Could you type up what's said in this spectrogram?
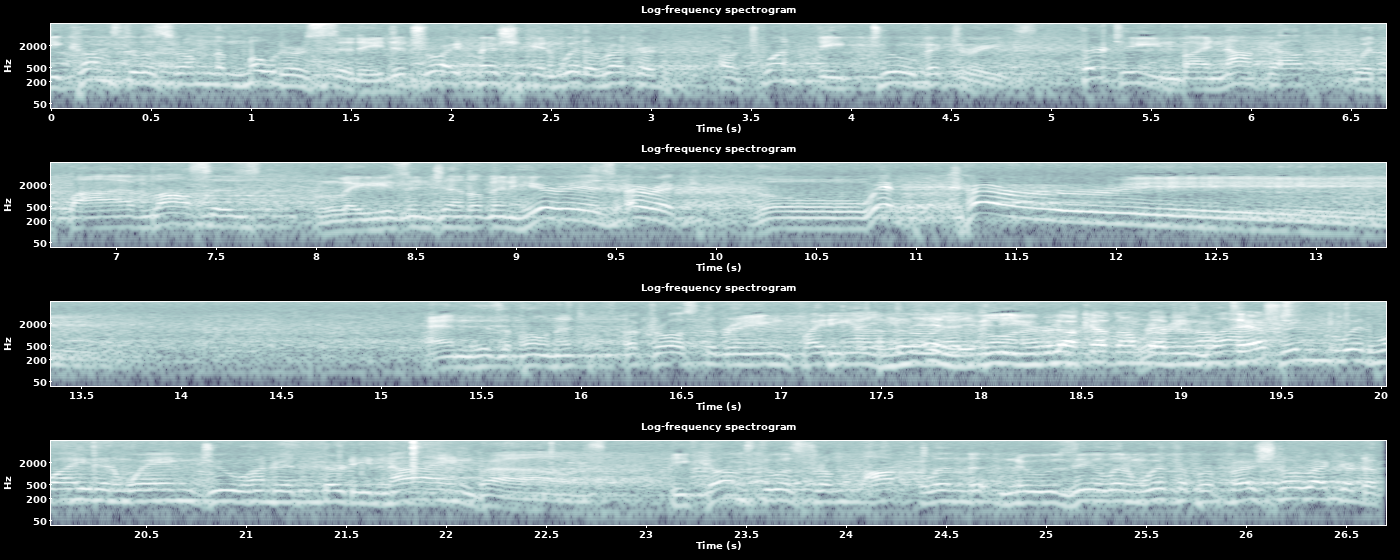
He comes to us from the Motor City, Detroit, Michigan, with a record of 22 victories, 13 by knockout with five losses. Ladies and gentlemen, here is Eric the Whip Curry. And his opponent across the ring, fighting out of the Ingen red corner, jubel akkurat når han ble wearing black trimmed with white and weighing 239 pounds. He comes to us from Auckland, New Zealand with a professional record of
